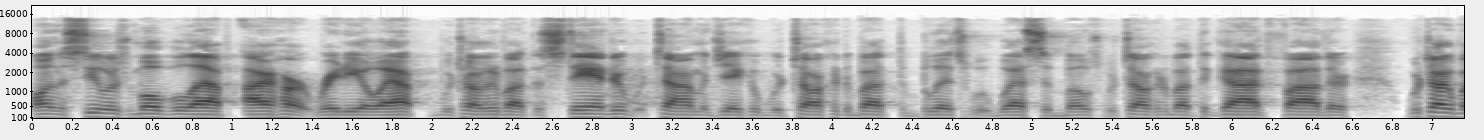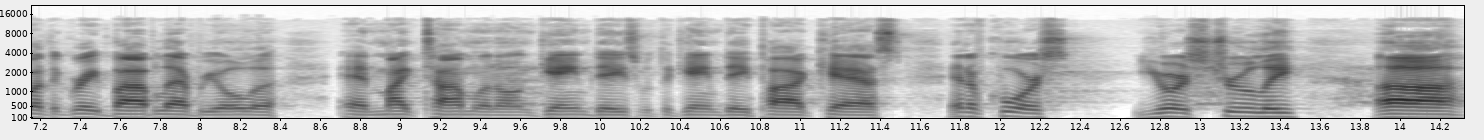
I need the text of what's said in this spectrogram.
on the Steelers mobile app, iHeartRadio app. We're talking about the Standard with Tom and Jacob. We're talking about the Blitz with Wes and Most. We're talking about the Godfather. We're talking about the great Bob Labriola and Mike Tomlin on game days with the Game Day podcast, and of course yours truly uh,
